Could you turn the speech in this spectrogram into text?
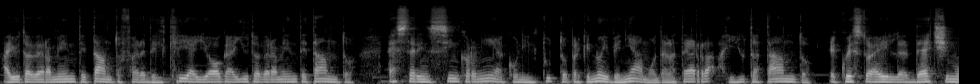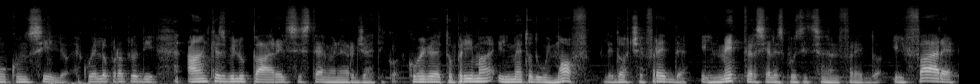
aiuta veramente tanto. Fare del kriya yoga aiuta veramente tanto. Essere in sincronia con il tutto perché noi veniamo dalla terra aiuta tanto. E questo è il decimo consiglio è quello proprio di anche sviluppare il sistema energetico. Come vi ho detto prima, il metodo Wim Hof, le docce fredde, il mettersi all'esposizione al freddo, il fare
